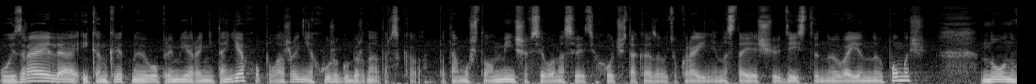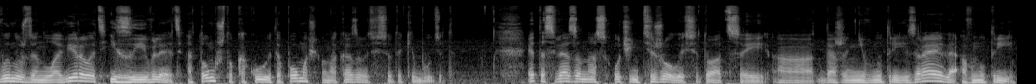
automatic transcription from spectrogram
У Израиля и конкретно его премьера Нетаньяху положение хуже губернаторского, потому что он меньше всего на свете хочет оказывать Украине настоящую действенную военную помощь, но он вынужден лавировать и заявлять о том, что какую-то помощь он оказывать все-таки будет. Это связано с очень тяжелой ситуацией а, даже не внутри Израиля, а внутри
